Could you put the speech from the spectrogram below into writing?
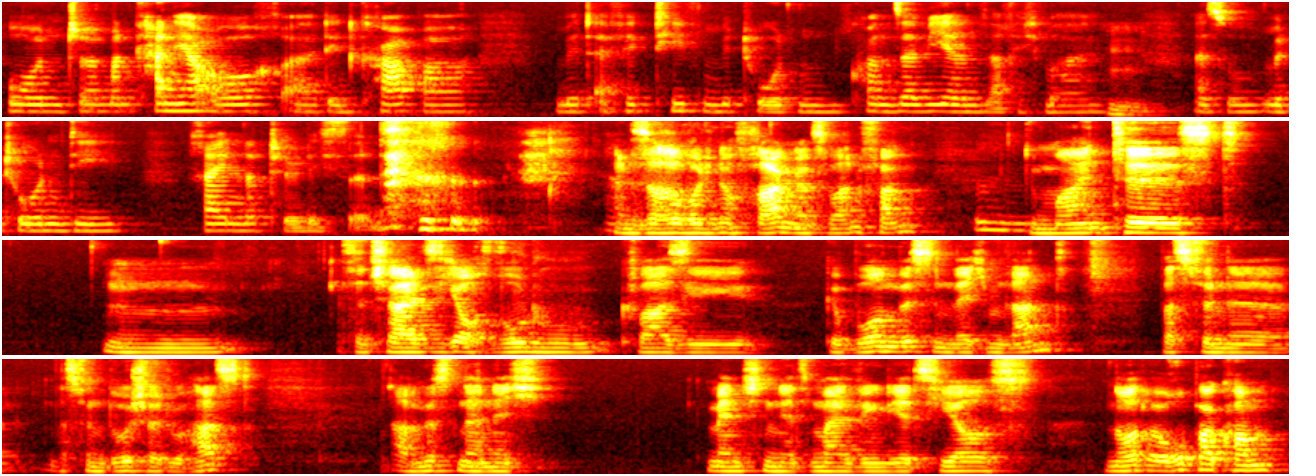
und äh, man kann ja auch äh, den Körper mit effektiven Methoden konservieren, sag ich mal. Mhm. Also Methoden, die rein natürlich sind. Eine Sache wollte ich noch fragen ganz am Anfang. Mhm. Du meintest, Mm, es entscheidet sich auch, wo du quasi geboren bist, in welchem Land, was für, eine, was für einen Durchschnitt du hast. Aber müssen ja nicht Menschen jetzt meinetwegen, die jetzt hier aus Nordeuropa kommen,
